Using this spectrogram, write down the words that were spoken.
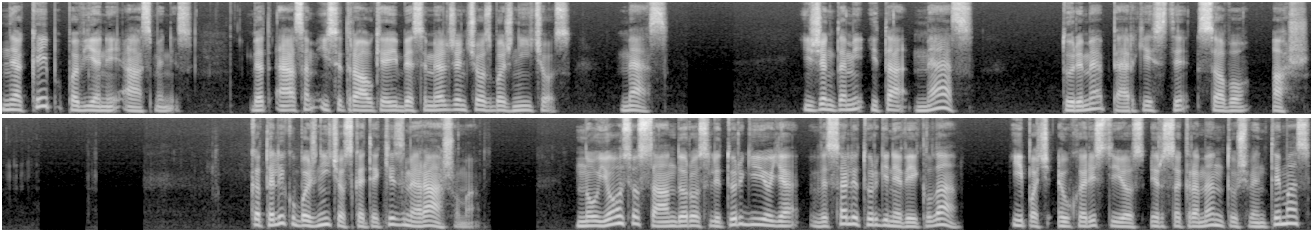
ne kaip pavieniai asmenys, bet esam įsitraukę į besimeldžiančios bažnyčios mes. Įžengdami į tą mes, turime perkeisti savo aš. Katalikų bažnyčios katekizme rašoma, naujosios sandoros liturgijoje visa liturginė veikla, ypač Eucharistijos ir sakramentų šventimas,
